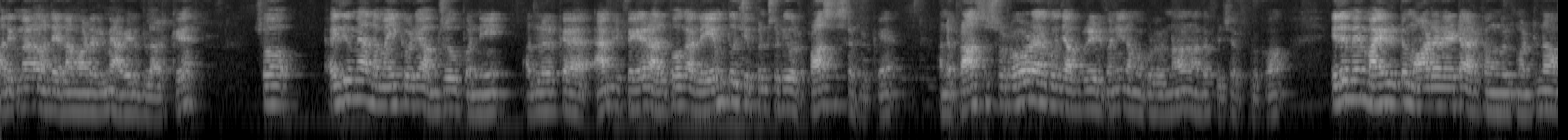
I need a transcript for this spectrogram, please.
அதுக்கு மேலே வந்து எல்லா மாடலுமே அவைலபிளாக இருக்குது ஸோ இதுவுமே அந்த மைக்கோடய அப்சர்வ் பண்ணி அதில் இருக்க ஆம்ப்ளிஃபையர் அது போக அதில் எம் டூ சிப்புன்னு சொல்லி ஒரு ப்ராசஸர் இருக்குது அந்த ப்ராசஸரோட கொஞ்சம் அப்கிரேட் பண்ணி நம்ம கொடுக்கறதுனால நல்ல ஃபீச்சர் கொடுக்கும். இதுவுமே மைல்டு டு மாடரேட்டாக இருக்கவங்களுக்கு மட்டும்தான்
